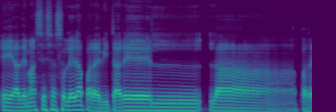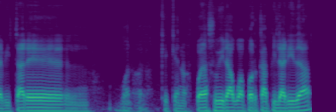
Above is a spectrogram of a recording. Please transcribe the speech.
Eh, además, esa solera para evitar el, la, para evitar el, bueno, que, nos pueda subir agua por capilaridad,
